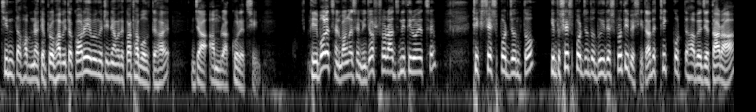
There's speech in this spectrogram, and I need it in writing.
চিন্তাভাবনাকে প্রভাবিত করে এবং এটি নিয়ে আমাদের কথা বলতে হয়, যা আমরা করেছি। তিনি বলেছেন, বাংলাদেশের নিজস্ব রাজনীতি রয়েছে। ঠিক শেষ পর্যন্ত, কিন্তু শেষ পর্যন্ত দুই দেশ প্রতিবেশী। তাদের ঠিক করতে হবে যে তারা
